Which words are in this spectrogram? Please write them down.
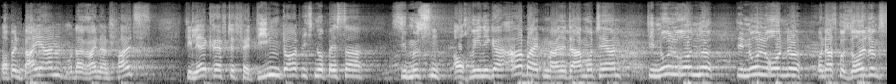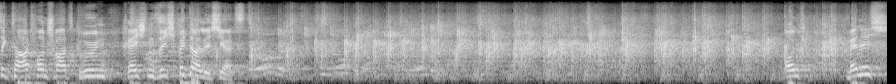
Ob in Bayern oder Rheinland-Pfalz, die Lehrkräfte verdienen dort nicht nur besser, Sie müssen auch weniger arbeiten, meine Damen und Herren. Die Nullrunde, die Nullrunde und das Besoldungsdiktat von Schwarz-Grün rächen sich bitterlich jetzt. Und wenn ich,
